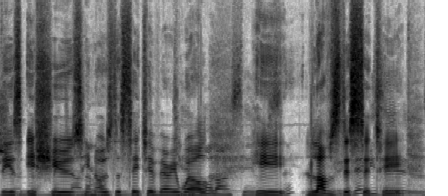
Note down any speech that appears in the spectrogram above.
these issues. He knows the city very well. He loves this city.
